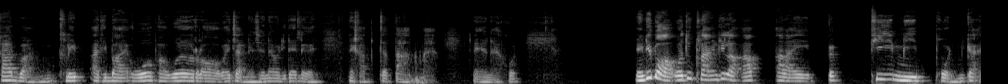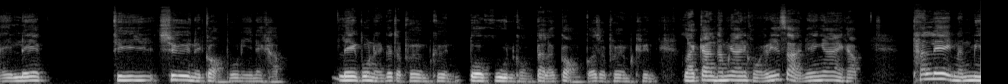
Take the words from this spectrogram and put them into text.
คาดหวังคลิปอธิบาย Overpower รอไว้จากในช่องนี้ได้เลยนะครับ จะตามมาในอนาคต อย่างที่บอกว่าทุกครั้งที่เราอัพอะไร ที่มีผลกับไอ้เลขที่ชื่อในกล่องพวกนี้นะครับ เลขพวกนั้นก็จะเพิ่มขึ้น ตัวคูณของแต่ละกล่องก็จะเพิ่มขึ้น หลักการทำงานของคณิตศาสตร์ง่ายๆครับ ถ้าเลขนั้นมี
